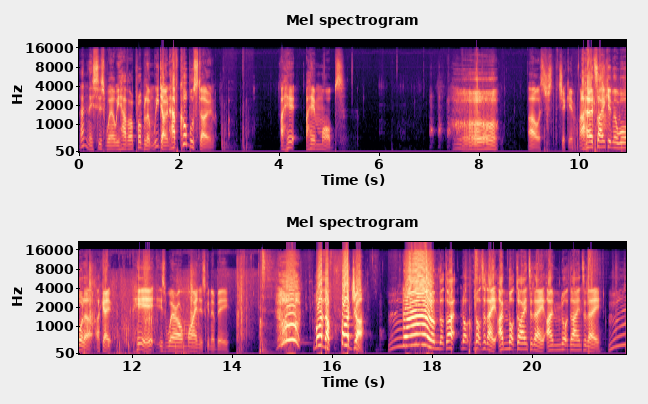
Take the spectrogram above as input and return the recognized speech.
And this is where we have our problem. We don't have cobblestone. I hear, I hear mobs. oh, it's just the chicken. I heard something in the water. Okay, here is where our mine is going to be. Mother fudger! No, I'm not dying. Not, not today. I'm not dying today. I'm not dying today. No!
